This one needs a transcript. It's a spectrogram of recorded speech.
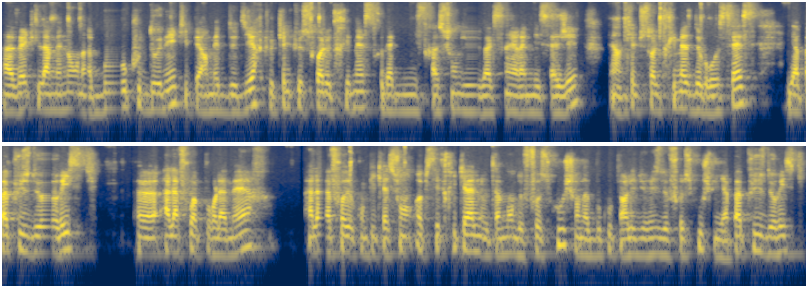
Avec, là, maintenant, on a beaucoup de données qui permettent de dire que quel que soit le trimestre d'administration du vaccin ARN messager, hein, quel que soit le trimestre de grossesse, il n'y a pas plus de risque euh, à la fois pour la mère, à la fois de complications obstétricales, notamment de fausses couches. On a beaucoup parlé du risque de fausses couches, mais il n'y a pas plus de risque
